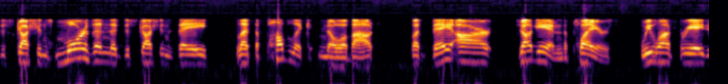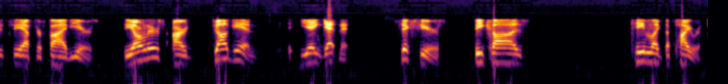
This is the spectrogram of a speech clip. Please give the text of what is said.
discussions more than the discussions they let the public know about, but they are dug in, the players. We want free agency after five years. The owners are dug in. You ain't getting it. Six years. Because team like the Pirates,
